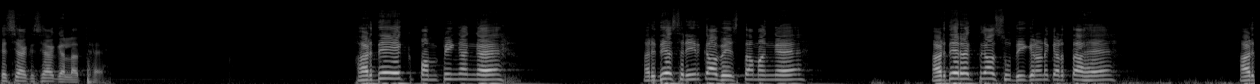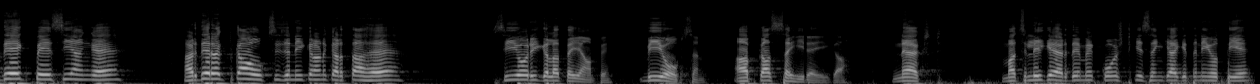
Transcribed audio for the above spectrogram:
कस्या कस्या गलत है। हृदय एक पंपिंग अंग है। हृदय शरीर का व्यस्तम अंग है। हृदय रक्त का शुद्धिकरण करता है। हृदय एक पेशी अंग है। हृदय रक्त का ऑक्सीजनीकरण करता है। सी और ही गलत है यहाँ पे। बी ऑप्शन आपका सही रहेगा। नेक्स्ट मछली के हृदय में कोष्ठ की संख्या कितनी होती है?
